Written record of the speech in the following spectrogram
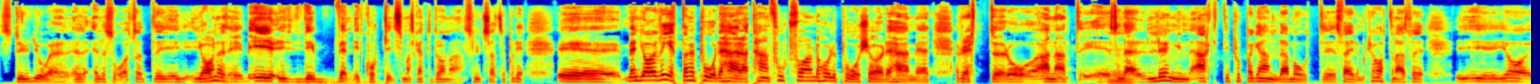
studio eller, eller så. Så att, eh, ja, det är väldigt kort tid så man ska inte dra några slutsatser på det. Eh, men jag retar mig på det här att han fortfarande håller på och kör det här med rötter och annat eh, mm. sån där lögnaktig propaganda mot Sverigedemokraterna. Alltså, jag,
